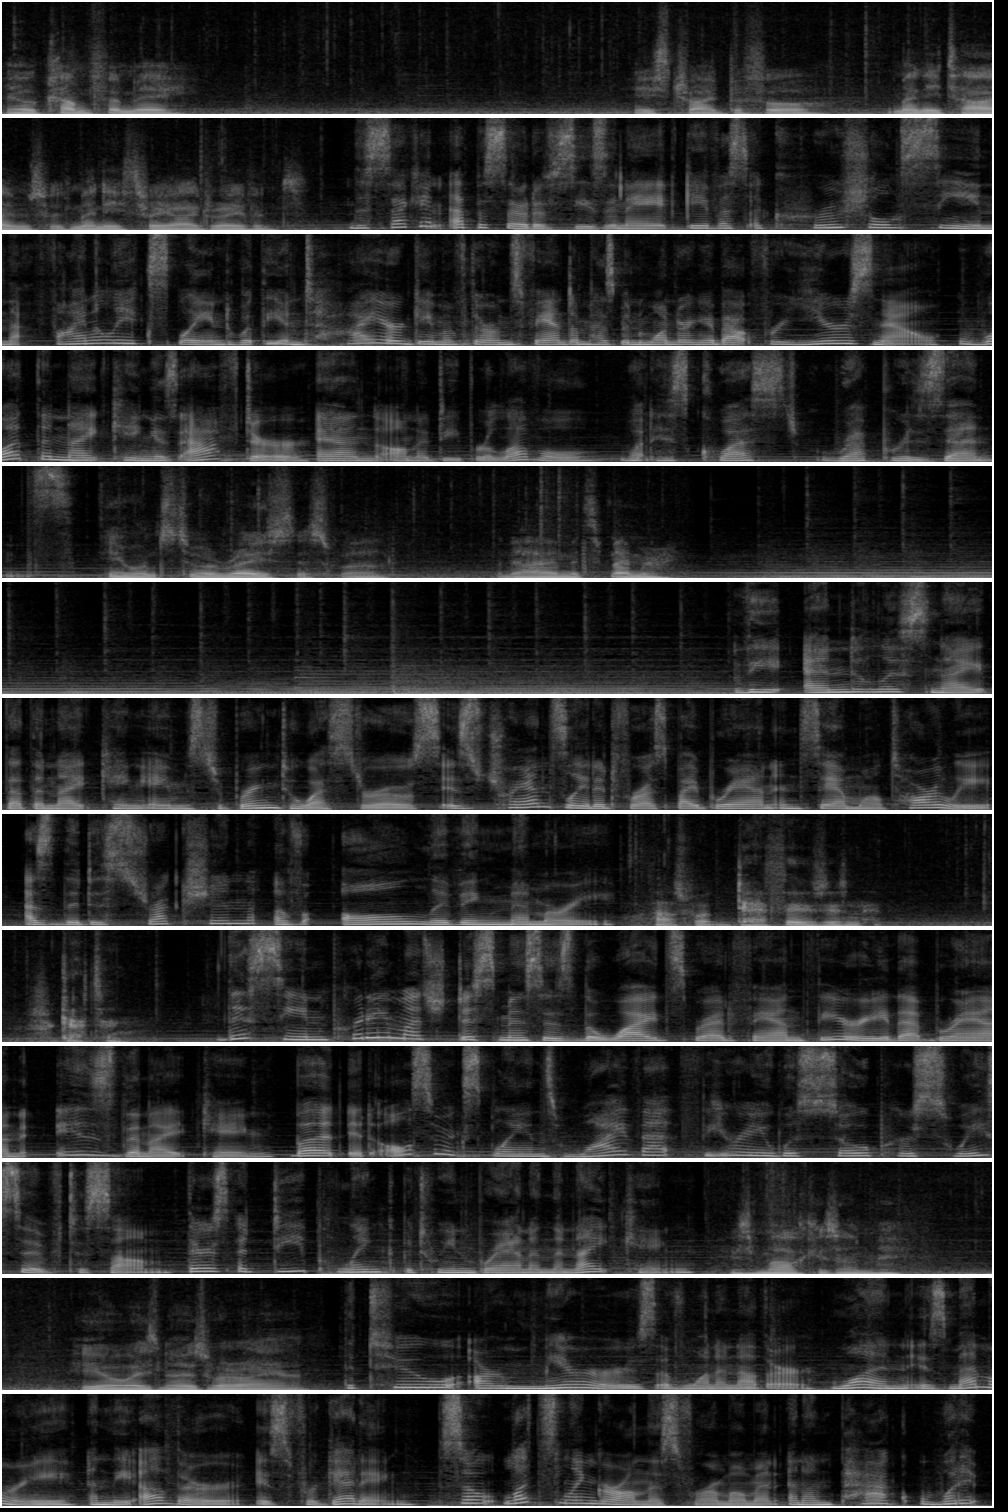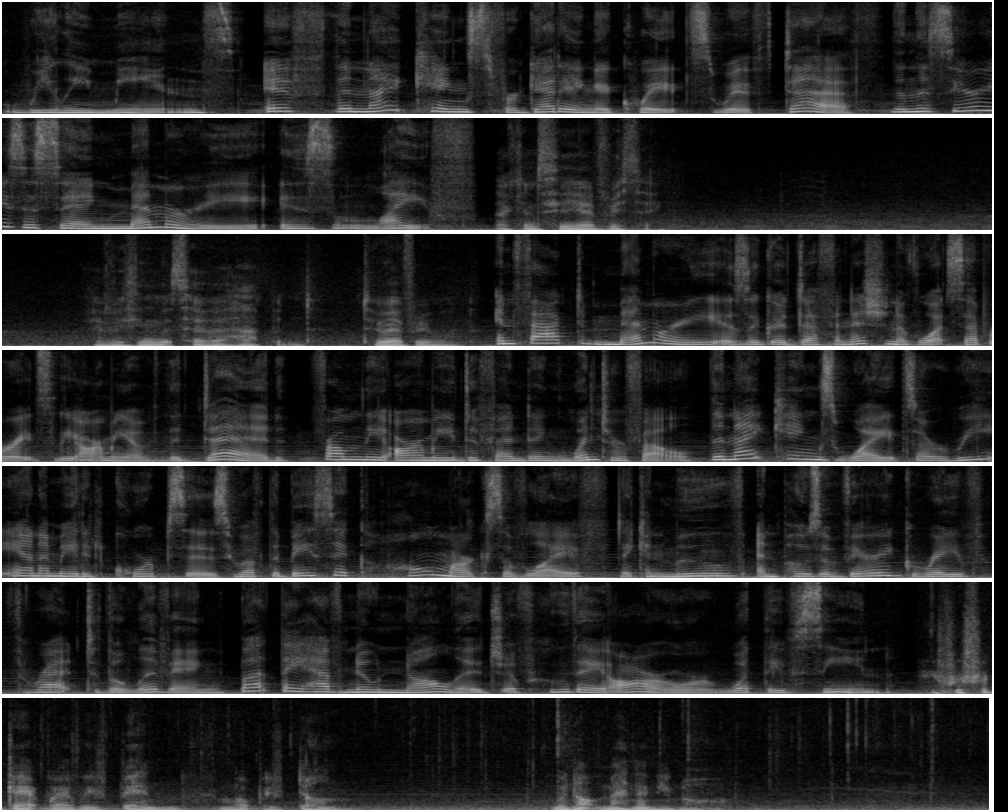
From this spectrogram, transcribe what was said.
He'll come for me. He's tried before, many times with many three eyed ravens. The second episode of season 8 gave us a crucial scene that finally explained what the entire Game of Thrones fandom has been wondering about for years now what the Night King is after, and on a deeper level, what his quest represents. He wants to erase this world, and I am its memory. The endless night that the Night King aims to bring to Westeros is translated for us by Bran and Samwell Tarly as the destruction of all living memory. That's what death is, isn't it? Forgetting. This scene pretty much dismisses the widespread fan theory that Bran is the Night King, but it also explains why that theory was so persuasive to some. There's a deep link between Bran and the Night King. His mark is on me. He always knows where I am. The two are mirrors of one another. One is memory, and the other is forgetting. So let's linger on this for a moment and unpack what it really means. If the Night King's forgetting equates with death, then the series is saying memory is life. I can see everything. Everything that's ever happened to everyone. In fact, memory is a good definition of what separates the army of the dead from the army defending Winterfell. The Night King's whites are reanimated corpses who have the basic hallmarks of life. They can move and pose a very grave threat to the living, but they have no knowledge of who they are or what they've seen. If we forget where we've been and what we've done, we're not men anymore.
